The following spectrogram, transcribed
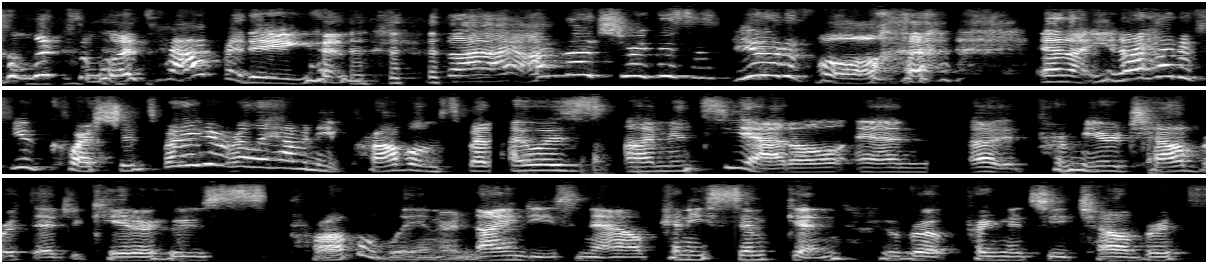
Look at what's happening. And I, i'm not sure this is beautiful. And I, you know i had a few questions but i didn't really have any problems. But i was i'm in seattle and a premier childbirth educator who's probably in her 90s now, Penny Simkin, who wrote Pregnancy, Childbirth,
